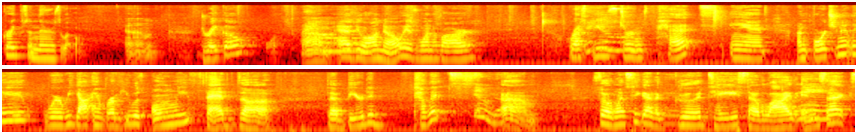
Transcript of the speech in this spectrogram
grapes in there as well. Um, Draco, um, as you all know, is one of our rescues turned pets. And unfortunately, where we got him from, he was only fed the the bearded pellets. Um, so once he got a good taste of live insects,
